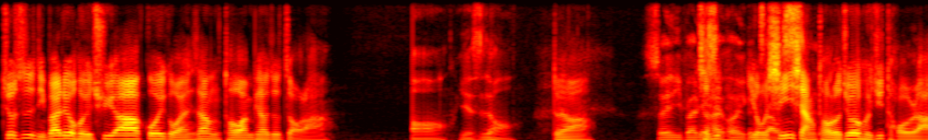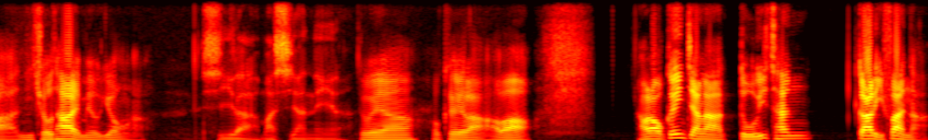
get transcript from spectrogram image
就是礼拜六回去啊，过一个晚上投完票就走啦。哦，也是哦，对啊，所以礼拜六还会有，有心想投了就会回去投啦，你求他也没有用啊。是啦，马西安尼啦。对啊，OK 啦，好不好？好了，我跟你讲啦，赌一餐咖喱饭呐，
